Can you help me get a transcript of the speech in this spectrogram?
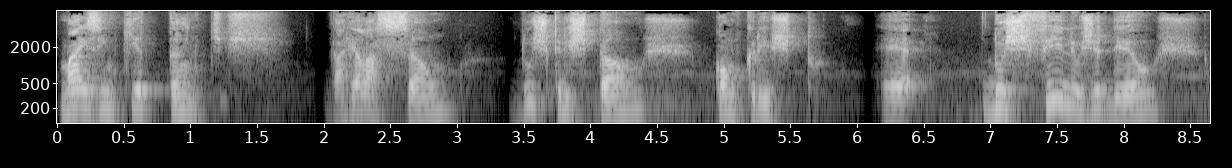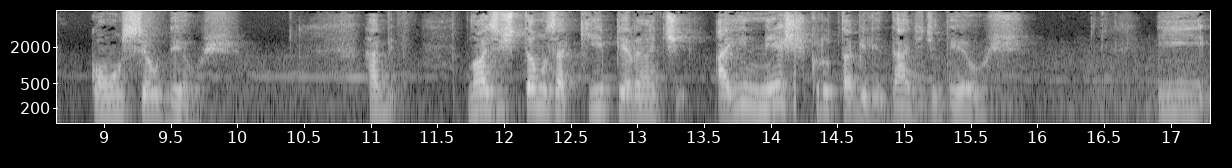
mais inquietantes da relação dos cristãos com Cristo, é, dos filhos de Deus com o seu Deus. Sabe, nós estamos aqui perante a inescrutabilidade de Deus e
